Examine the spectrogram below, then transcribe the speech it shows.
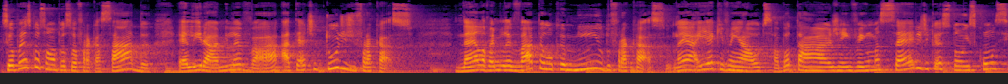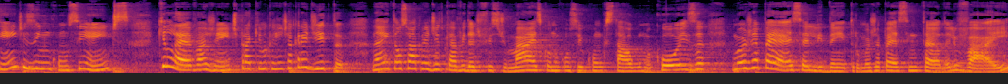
se eu penso que eu sou uma pessoa fracassada, ela irá me levar até atitudes de fracasso né? Ela vai me levar pelo caminho do fracasso, né? Aí é que vem a autossabotagem, vem uma série de questões conscientes e inconscientes que leva a gente para aquilo que a gente acredita, né? Então, se eu acredito que a vida é difícil demais, que eu não consigo conquistar alguma coisa, o meu GPS ali dentro, o meu GPS interno, ele vai,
